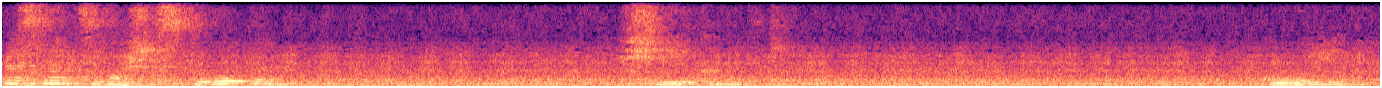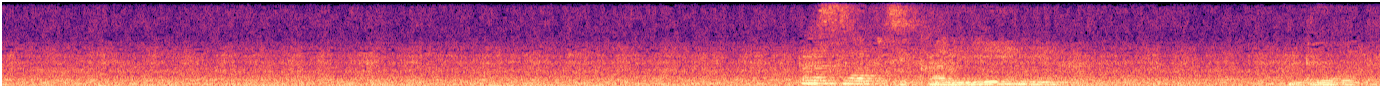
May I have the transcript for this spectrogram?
Расслабьте ваши стопы, щиколотки, голени. Расслабьте колени, бедра.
